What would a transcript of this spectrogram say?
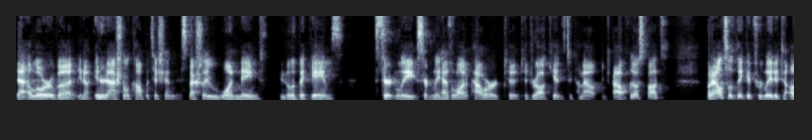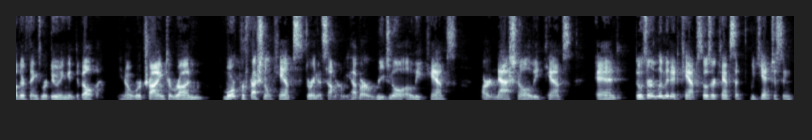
that allure of a you know international competition, especially one named the Olympic Games, certainly certainly has a lot of power to to draw kids to come out and try out for those spots. But I also think it's related to other things we're doing in development. You know, we're trying to run more professional camps during the summer. We have our regional elite camps, our national elite camps, and those are limited camps. Those are camps that we can't just in,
